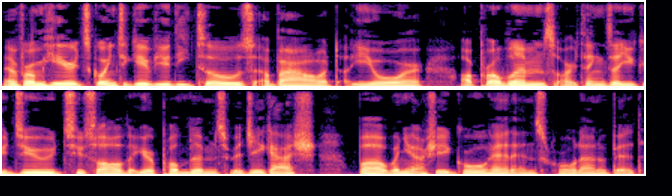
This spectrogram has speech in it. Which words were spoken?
And from here, it's going to give you details about your uh, problems or things that you could do to solve your problems with Gcash. But when you actually go ahead and scroll down a bit,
